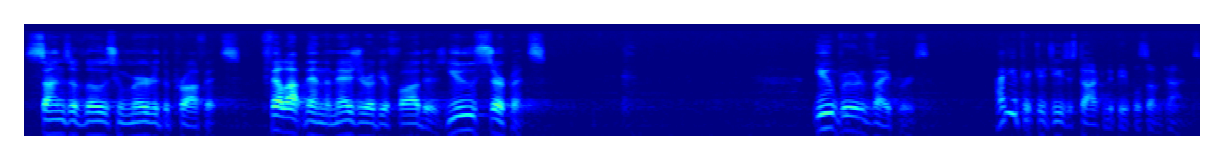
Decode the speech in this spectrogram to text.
sons of those who murdered the prophets. Fill up then the measure of your fathers, you serpents, you brood of vipers. How do you picture Jesus talking to people sometimes?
